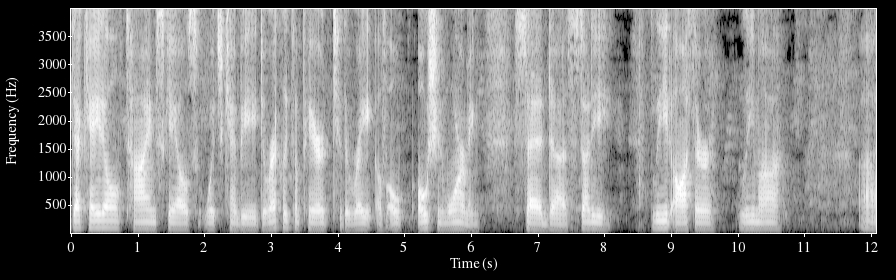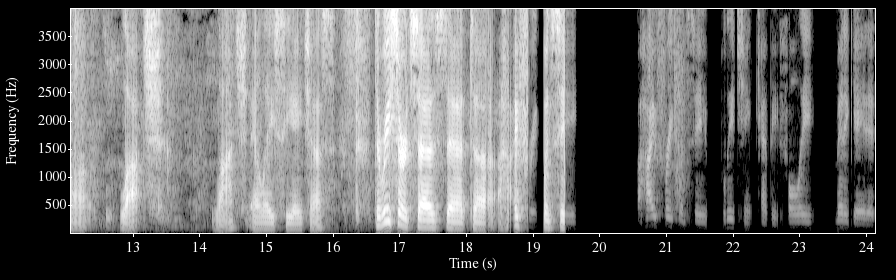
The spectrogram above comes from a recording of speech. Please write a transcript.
decadal time scales, which can be directly compared to the rate of ocean warming, said uh, study lead author Liam uh, Lach. Lach, L A C H S. The research says that uh, high frequency high frequency bleaching can be fully mitigated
